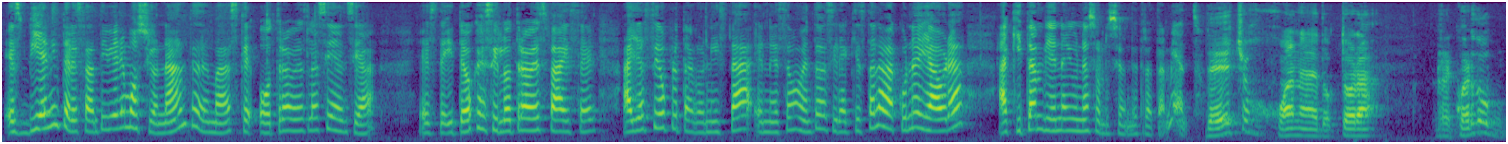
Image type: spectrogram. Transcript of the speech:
es bien interesante y bien emocionante además que otra vez la ciencia este, y tengo que decirlo otra vez, Pfizer haya sido protagonista en ese momento de decir, aquí está la vacuna y ahora aquí también hay una solución de tratamiento. De hecho, Juana, doctora, recuerdo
